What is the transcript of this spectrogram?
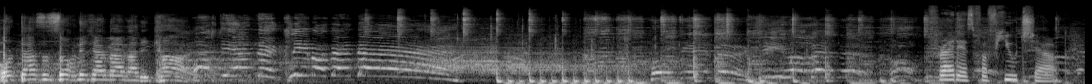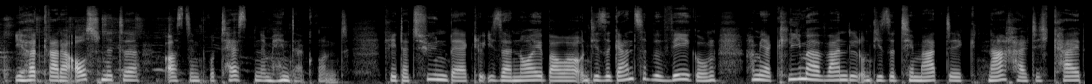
Und das ist doch nicht einmal radikal. Hoch die Hände, Klimawende! Hoch die Hände, Klimawende! Hoch die Fridays for Future. Ihr hört gerade Ausschnitte aus den Protesten im Hintergrund. Greta Thunberg, Luisa Neubauer und diese ganze Bewegung haben ja Klimawandel und diese Thematik Nachhaltigkeit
